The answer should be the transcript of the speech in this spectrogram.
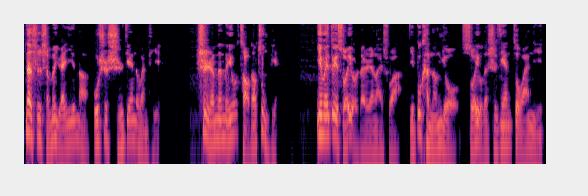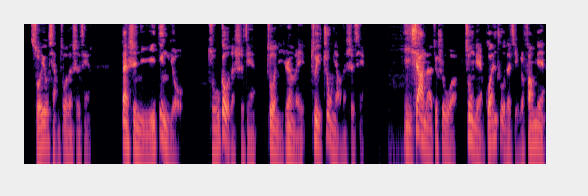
那是什么原因呢？不是时间的问题，是人们没有找到重点。因为对所有的人来说啊，你不可能有所有的时间做完你所有想做的事情，但是你一定有。足够的时间做你认为最重要的事情。以下呢，就是我重点关注的几个方面。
